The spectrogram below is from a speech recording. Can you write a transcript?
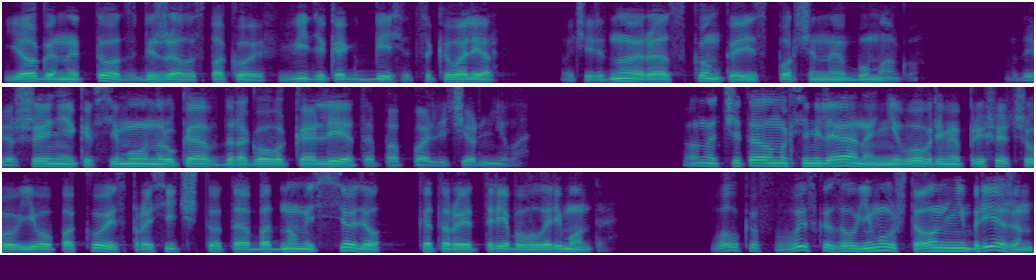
Йоган и тот сбежал из покоев, видя, как бесится кавалер, в очередной раз скомкая испорченную бумагу. В довершение ко всему на рукав дорогого калета попали чернила. Он отчитал Максимилиана, не вовремя пришедшего в его покой, спросить что-то об одном из седел, которое требовало ремонта. Волков высказал ему, что он небрежен,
